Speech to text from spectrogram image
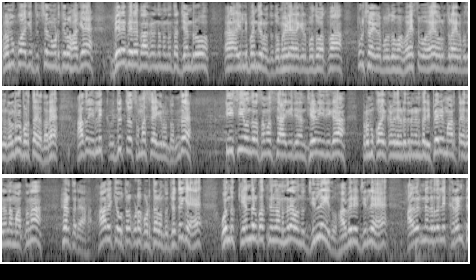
ಪ್ರಮುಖವಾಗಿ ದೃಶ್ಯ ನೋಡ್ತಿರೋ ಹಾಗೆ ಬೇರೆ ಬೇರೆ ಭಾಗಗಳಿಂದ ಬಂದಂತ ಜನರು ಇಲ್ಲಿ ಬಂದಿರುವಂತದ್ದು ಮಹಿಳೆಯರಾಗಿರ್ಬೋದು ಅಥವಾ ಪುರುಷರಾಗಿರ್ಬೋದು. ವಯಸ್ಸು, ವಯೋವೃದ್ಧರಾಗಿರ್ಬೋದು ಇವರೆಲ್ಲರೂ ಬರ್ತಾ ಇದ್ದಾರೆ. ಆದರೆ ಇಲ್ಲಿ ವಿದ್ಯುತ್ ಸಮಸ್ಯೆ ಆಗಿರುವಂತಂದ್ರೆ ಅಂದ್ರೆ ಟಿಸಿ ಒಂದರ ಸಮಸ್ಯೆ ಆಗಿದೆ ಅಂತ ಹೇಳಿ ಇದೀಗ ಪ್ರಮುಖವಾಗಿ ಕಳೆದ ಎರಡು ದಿನಗಳಿಂದ ರಿಪೇರಿ ಮಾಡ್ತಾ ಇದ್ದಾರೆ ಅನ್ನೋ ಮಾತನ್ನ ಹೇಳ್ತಾರೆ. ಹಾರಕ್ಕೆ ಉತ್ತರ ಕೂಡ ಕೊಡ್ತಾ ಇರುವಂತ ಜೊತೆಗೆ ಒಂದು ಕೇಂದ್ರ ಬಸ್ ನಿಲ್ದಾಣ ಅಂದ್ರೆ ಒಂದು ಜಿಲ್ಲೆ ಇದು, ಹಾವೇರಿ ಜಿಲ್ಲೆ. ಹಾವೇರಿ ನಗರದಲ್ಲಿ ಕರೆಂಟ್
